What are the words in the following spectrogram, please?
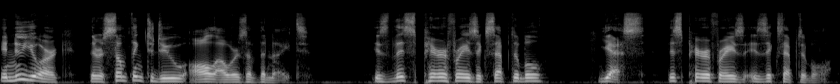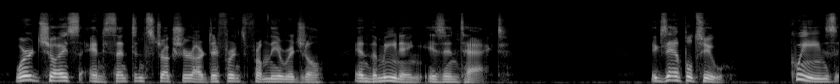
In New York, there is something to do all hours of the night. Is this paraphrase acceptable? Yes, this paraphrase is acceptable. Word choice and sentence structure are different from the original, and the meaning is intact. Example 2 Queens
